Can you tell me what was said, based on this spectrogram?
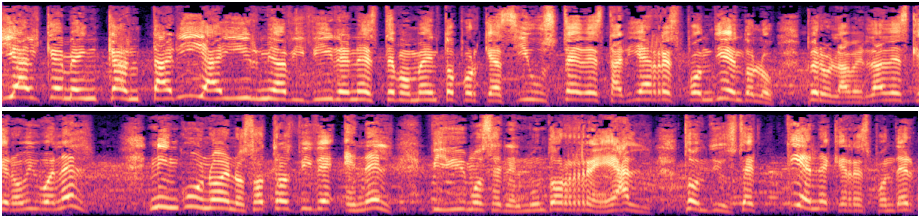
Y al que me encantaría irme a vivir en este momento porque así usted estaría respondiéndolo. Pero la verdad es que no vivo en él. Ninguno de nosotros vive en él. Vivimos en el mundo real, donde usted tiene que responder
